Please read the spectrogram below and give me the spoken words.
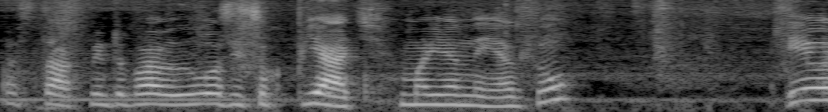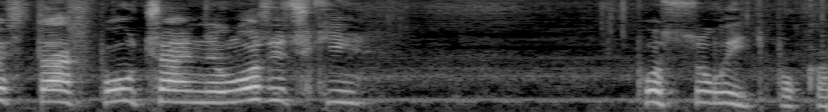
Ось так ми додали ложечок 5 майонезу. І ось так пол чайної ложечки посолить поки.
